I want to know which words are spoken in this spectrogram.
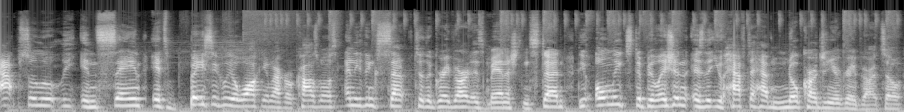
absolutely insane. It's basically a walking macrocosmos. Anything sent to the graveyard is banished instead. The only stipulation is that you have to have no cards in your graveyard. So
